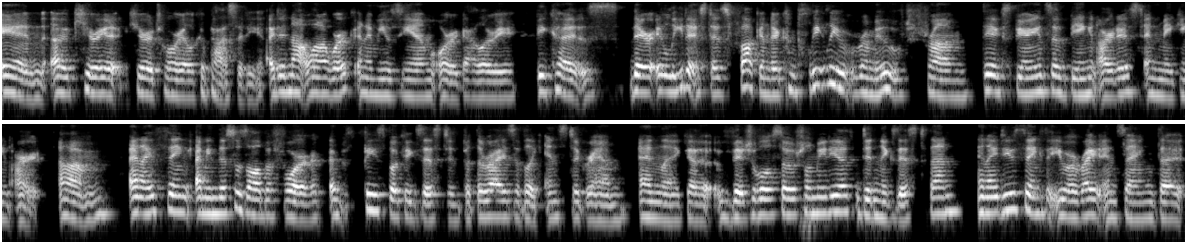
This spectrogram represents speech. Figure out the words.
in a cura- curatorial capacity. I did not want to work in a museum or a gallery because they're elitist as fuck and they're completely removed from the experience of being an artist and making art. Um, and I think, I mean, this was all before uh, Facebook existed, but the rise of like Instagram and like uh, visual social media didn't exist then. And I do think that you are right in saying that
